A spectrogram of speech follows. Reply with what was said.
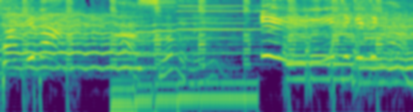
三十八。啊，死了你！一，一，一，一，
